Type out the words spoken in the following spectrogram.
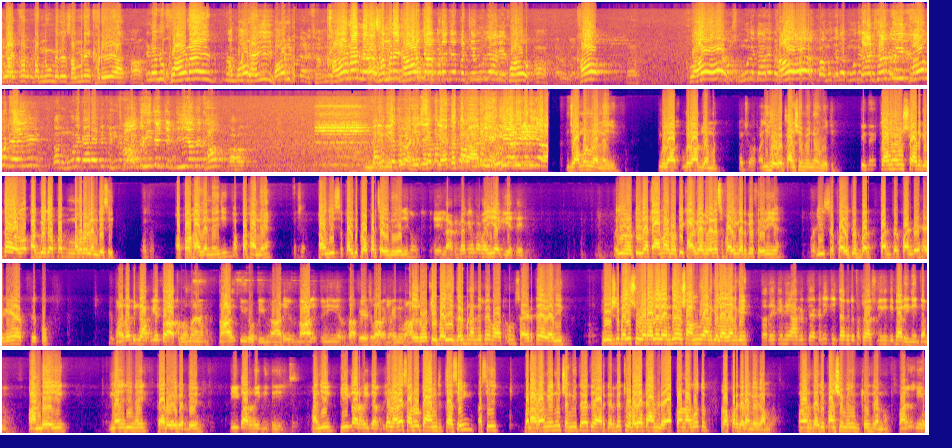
Doctor Pannu ਮੇਰੇ ਸਾਹਮਣੇ ਖੜੇ ਆ। ਇਹਨਾਂ ਨੂੰ ਖਵਾਓ ਨਾ ਇਹ ਮਠਿਆਈ। ਬਹੁਤ ਜੀ ਤੁਹਾਡੇ ਸਾਹਮਣੇ। ਖਾਓ ਨਾ ਮੇਰੇ ਸਾਹਮਣੇ ਖਾਓ ਜਾਂ ਆਪਣੇ ਕੇ ਬੱਚੇ ਨੂੰ ਲਿਆ ਕੇ ਖਵਾਓ। ਖਾਓ। ਖਵਾਓ। ਉਸ ਮੂੰਹ ਤੇ ਕਹਿ ਰਹੇ ਬੱਚੇ ਖਾਓ। ਤੁਹਾਨੂੰ ਕਹਿੰਦੇ ਮੂੰਹ ਤੇ ਡਾਕਟਰ ਸਾਹਿਬ ਤੁਸੀਂ ਖਾਓ ਮਠਿਆਈ। ਤੁਹਾਨੂੰ ਮੂੰਹ ਤੇ ਕਹਿ ਰਹੇ ਜੀ ਤੁਸੀਂ ਖਾਓ ਤੁਸੀਂ ਤੇ ਚੰਗੀ ਆ ਤੇ ਖਾਓ। ਆਹੋ। ਮੇਰੇ ਵੀਰ ਜੋ ਅਸੀਂ ਤੇ ਚੈੱਕ ਕਰਾ ਰਹੇ ਚੰਗੀ ਹਾਂ ਵਾਲੀ ਕਿਹੜੀ ਗੱਲ? ਜਾਮੁਨ ਬਣਾਉਣੇ ਜੀ। ਗੁਲਾਬ ਗੁਲਾਬ ਜਾਮੁਨ। ਅੱਛਾ। ਹਾਂਜੀ ਹੋ ਗਏ 5-6 ਮਹੀਨੇ ਹੋ ਗਏ ਜੀ। ਕਿੰਨੇ? ਕੰਮ ਹੁਣ ਸਟਾਰਟ ਕੀਤਾ ਉਦੋਂ ਅੱਗੇ ਤੋਂ ਆਪਾਂ ਮਗਰੋਂ ਲੈਂਦੇ ਸੀ। ਆਪਾਂ ਖਾ ਹਾਂ ਜੀ ਆਪਾਂ ਖਾਂਦੇ ਆ ਹਾਂਜੀ ਸਫ਼ਾਈ ਦੀ ਪ੍ਰੋਪਰ ਚਾਹੀਦੀ ਹੈ ਜੀ। ਇਹ ਲੱਗਦਾ ਕਿ ਭਾਈ ਹੈਗੀ ਇੱਥੇ? ਜੀ ਰੋਟੀ ਦਾ ਟਾਈਮ ਹੈ ਰੋਟੀ ਖਾ ਕੇ ਅਗਲੇ ਨੇ ਸਫ਼ਾਈ ਕਰਕੇ ਫੇਰ ਹੀ ਹੈ ਜੀ ਸਫ਼ਾਈ ਤੇ ਬਰਤਨ ਭਾਂਡੇ ਹੈਗੇ ਆ ਦੇਖੋ। ਮਾਤਾ ਵੀ ਲੱਗ ਕੇ ਬਾਥਰੂਮ ਹੈ ਨਾਲ ਹੀ ਰੋਟੀ ਬਣਾ ਰਹੇ ਹੋ ਨਾਲ ਹੀ ਤੁਸੀਂ ਅਰਦਾ ਫੇਸ ਲਾ ਕੇ ਤੇ ਰੋਟੀ ਭਾਜੀ ਇੱਧਰ ਬਣਾਉਂਦੇ ਪਏ ਬਾਥਰੂਮ ਸਾਈਡ ਤੇ ਹੈਗਾ ਜੀ। ਵੇਸਟ ਭਾਜੀ ਸੂਅਰ ਵਾਲੇ ਲੈਂਦੇ ਉਹ ਸ਼ਾਮੀ ਆਣ ਕੇ ਲੈ ਜਾਣਗੇ। ਕਦੇ ਕਿਨੇ ਆ ਕੇ ਚੈੱਕ ਨਹੀਂ ਕੀਤਾ ਕਿ ਪ੍ਰਸ਼ਾਸਨਿਕ ਅਧਿਕਾਰੀ ਨੇ ਤੁਹਾਨੂੰ? ਆਂਦੇ ਆ ਜੀ। ਨਹੀਂ ਜੀ ਨਹੀਂ ਕਾਰਵਾਈ ਕਰਦੇ ਆ। ਕੀ ਕਾਰਵਾਈ ਕੀਤੀ? ਹਾਂਜੀ। ਕੀ ਕਾਰਵਾਈ ਕਰਦੇ? ਉਹਨਾਂ ਨੇ ਸਾਨੂੰ ਟਾਈਮ ਦਿੱਤਾ ਸੀ। ਅਸੀਂ ਬਣਾਵਾਂਗੇ ਇਹਨੂੰ ਚੰਗੀ ਤਰ੍ਹਾਂ ਤਿਆਰ ਕਰਕੇ ਥੋੜਾ ਜਿਹਾ ਟਾਈਮ ਲਿਆ ਆਪਾਂ ਉਹਨਾਂ ਕੋਲ ਤੇ ਪ੍ਰੋਪਰ ਕਰਾਂਗੇ ਕੰਮ। ਉਹਨਾਂ ਨੇ ਦੱਸਿਆ 5-6 ਮਹੀਨੇ ਦਿੱਤੇ ਸੀ ਸਾਨੂੰ।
